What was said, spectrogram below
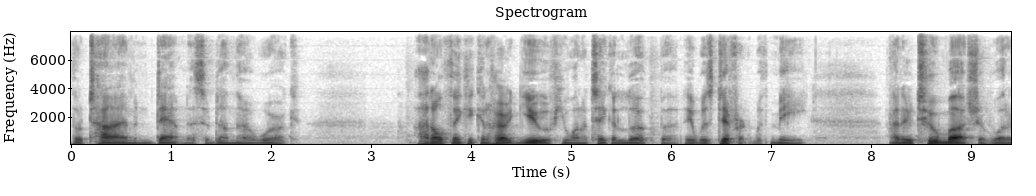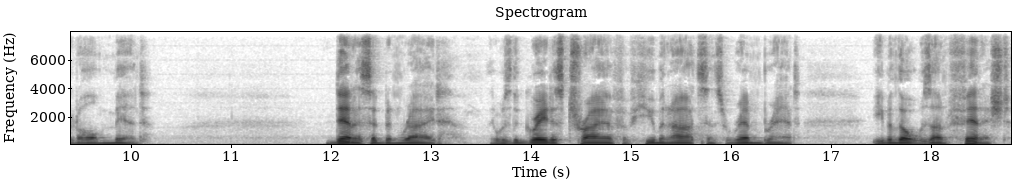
though time and dampness have done their work. I don't think it can hurt you if you want to take a look, but it was different with me. I knew too much of what it all meant. Dennis had been right. It was the greatest triumph of human art since Rembrandt, even though it was unfinished.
